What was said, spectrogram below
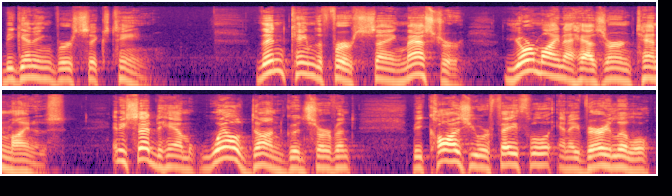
beginning verse 16. Then came the first, saying, Master, your mina has earned ten minas. And he said to him, Well done, good servant, because you were faithful in a very little,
